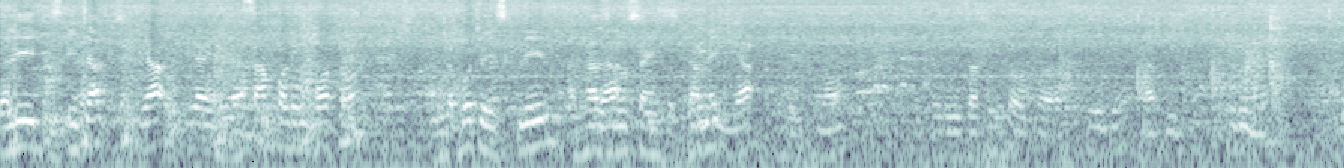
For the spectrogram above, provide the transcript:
the lid is intact Yeah. Yeah. The sampling bottle. and the bottle is clean and has no signs of damage. Yeah. No. So there is a bit of uh, food that is clean. So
